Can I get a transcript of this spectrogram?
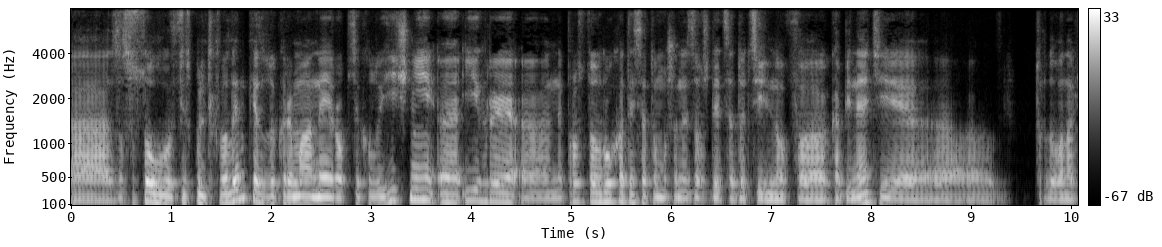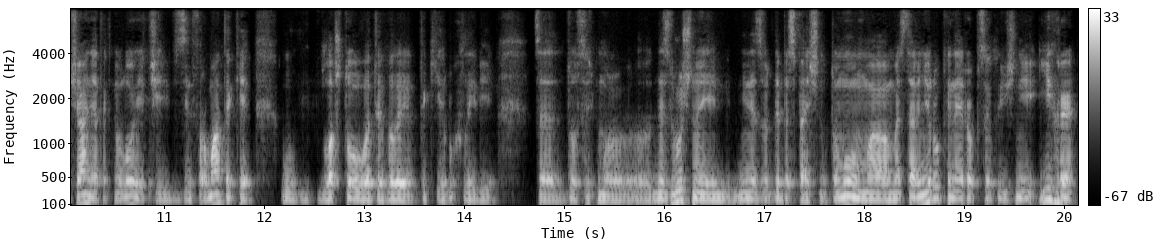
Е, Застосовую фізкульт-хвилинки, зокрема нейропсихологічні е, ігри. Е, Не просто рухатися, тому що не завжди це доцільно в кабінеті. е, Трудове навчання, технології чи з інформатики влаштовувати вели такі рухливі це досить незручно і не завжди безпечно. Тому майстерні руки, нейропсихологічні ігри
